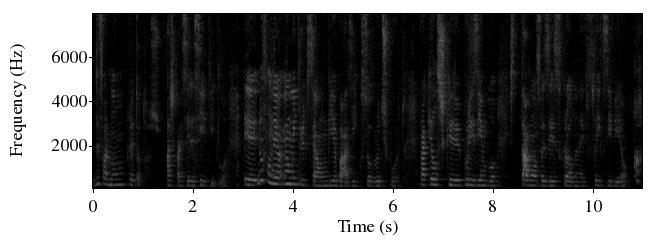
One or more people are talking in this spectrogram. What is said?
de Fórmula 1 para totós. Acho que vai ser assim o título. Eh, no fundo, é uma introdução, um guia básico sobre o desporto. Para aqueles que, por exemplo, estavam a fazer scroll na Netflix e viram Ah,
